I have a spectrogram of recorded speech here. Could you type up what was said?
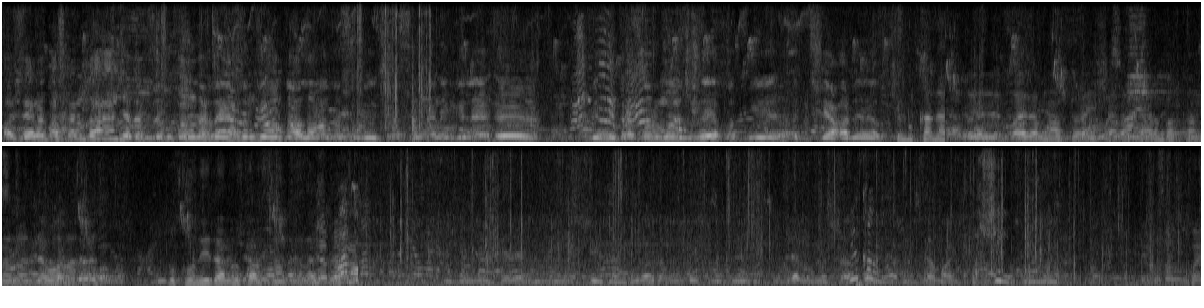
Hacı Zeynep Başkanım daha önce de bize bu konularda yardımcı oldu. Allah razı olsun bu içmesiyle ilgili e, bir hidroforumuz veyahut bir şey Şimdi bu kanal e, bayramdan sonra inşallah Tarım Bakanı'na randevu alacağız. Bu konuyu da not alsın arkadaşlar. Şeyden, burada 15 metre güzel olursa tamam. Bunu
